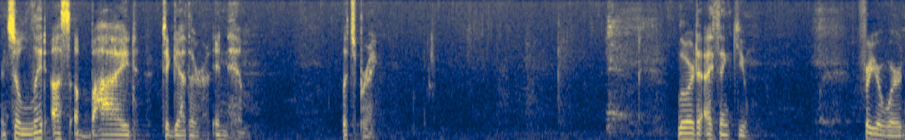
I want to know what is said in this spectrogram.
And so let us abide together in Him. Let's pray. Lord, I thank you for your word.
